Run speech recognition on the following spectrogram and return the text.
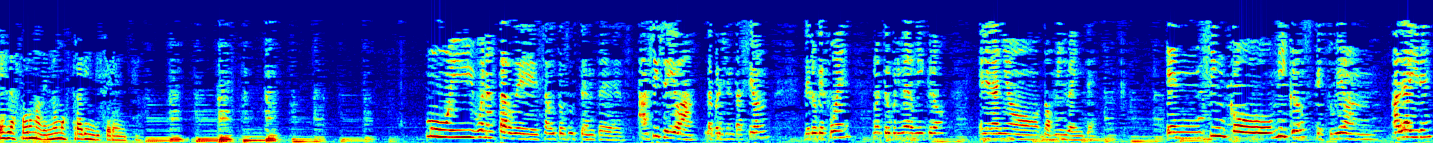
es la forma de no mostrar indiferencia. Muy buenas tardes, autosustentes. Así se iba la presentación de lo que fue nuestro primer micro en el año 2020. En cinco micros que estuvieron al aire,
